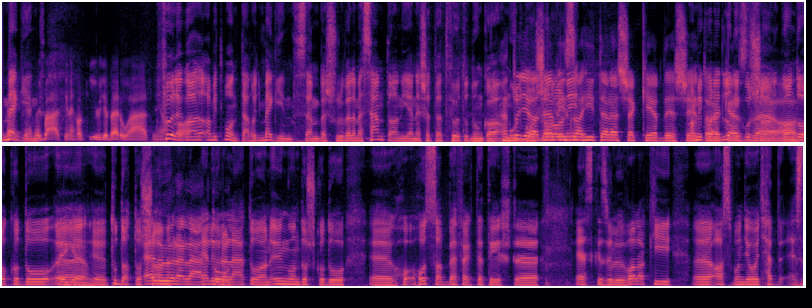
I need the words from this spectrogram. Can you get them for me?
megint. Hogy bárkinek, aki ugye beruházni Főleg, akar. A, amit mondtál, hogy megint szembesül vele, mert számtalan ilyen esetet föl tudunk a hát múltból ugye a sorolni. devizahitelesek kérdését Amikor egy logikusan a... gondolkodó, igen. ö, tudatosan, előrelátó. előrelátóan, öngondoskodó, ö, hosszabb befektetést ö, eszközölő valaki azt mondja, hogy hát ez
